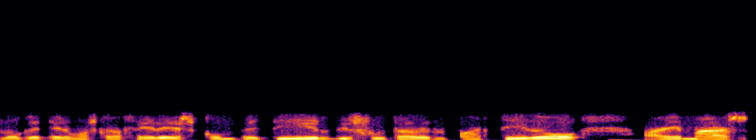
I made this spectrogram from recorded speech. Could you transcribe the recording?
lo que tenemos que hacer es competir, disfrutar del partido. Además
